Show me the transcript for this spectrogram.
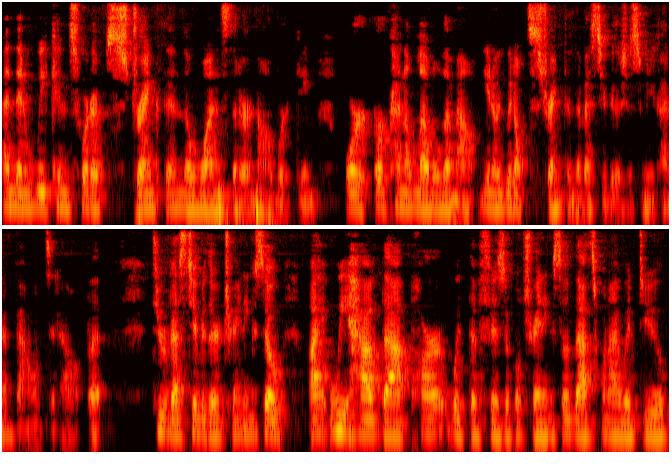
And then we can sort of strengthen the ones that are not working or or kind of level them out. You know, we don't strengthen the vestibular system, you kind of balance it out. But through vestibular training. So I we have that part with the physical training. So that's when I would do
